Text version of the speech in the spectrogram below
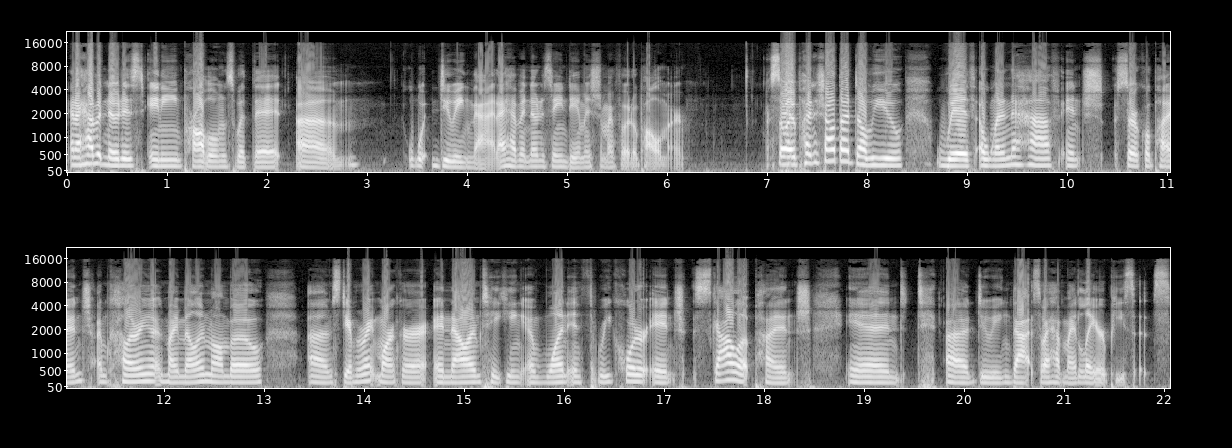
And I haven't noticed any problems with it um, w- doing that. I haven't noticed any damage to my photopolymer. So I punched out that W with a one and a half inch circle punch. I'm coloring it with my Melon Mambo um, Stampin' Write marker, and now I'm taking a one and three quarter inch scallop punch and t- uh, doing that so I have my layer pieces.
